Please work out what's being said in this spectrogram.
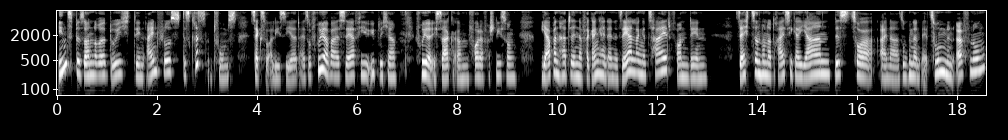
insbesondere durch den Einfluss des Christentums sexualisiert. Also früher war es sehr viel üblicher, früher, ich sag ähm, vor der Verschließung, Japan hatte in der Vergangenheit eine sehr lange Zeit von den 1630er Jahren bis zu einer sogenannten erzwungenen Öffnung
